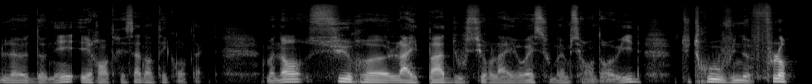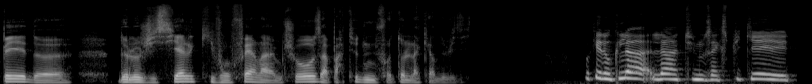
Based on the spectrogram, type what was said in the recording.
les données et rentrer ça dans tes contacts. Maintenant, sur euh, l'iPad ou sur l'iOS ou même sur Android, tu trouves une flopée de, logiciels qui vont faire la même chose à partir d'une photo de la carte de visite. Ok, donc là, là, tu nous as expliqué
